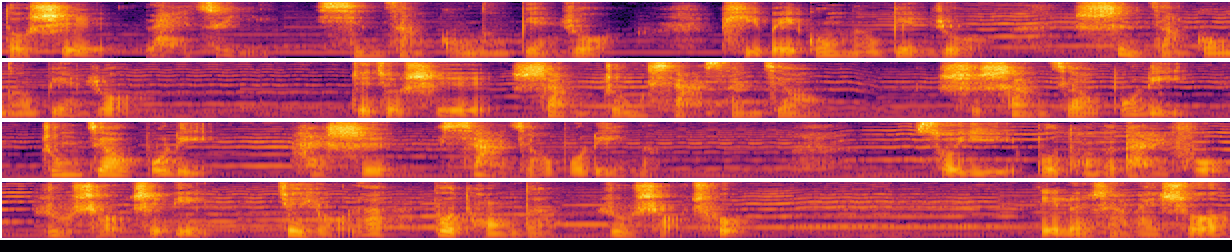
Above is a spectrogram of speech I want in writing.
都是来自于心脏功能变弱、脾胃功能变弱、肾脏功能变弱。这就是上中下三焦，是上焦不利，中焦不利。还是下焦不利呢？所以不同的大夫入手治病，就有了不同的入手处。理论上来说，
